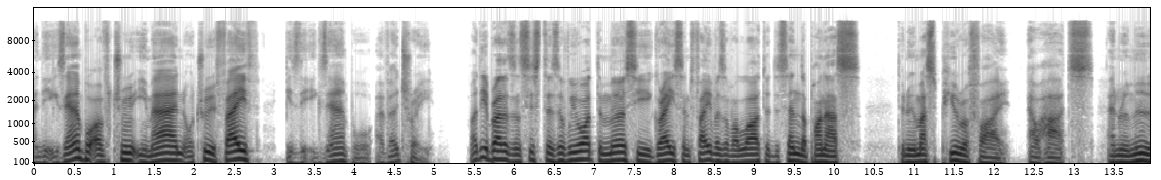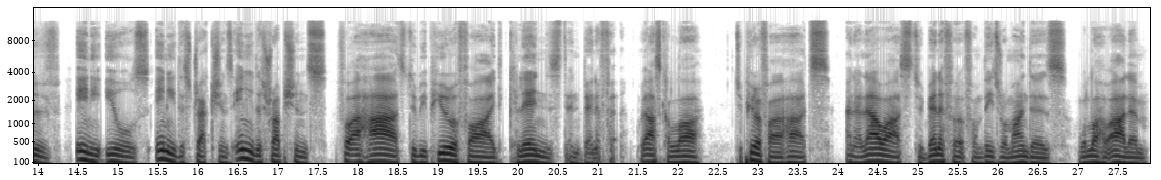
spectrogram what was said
And the example of true Iman or true faith is the example of a tree. My dear brothers and sisters, if we want the mercy, grace, and favors of Allah to descend upon us, then we must purify our hearts and remove any ills, any distractions, any disruptions for our hearts to be purified, cleansed, and benefit. We ask Allah to purify our hearts and allow us to benefit from these reminders. Wallahu a'lam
